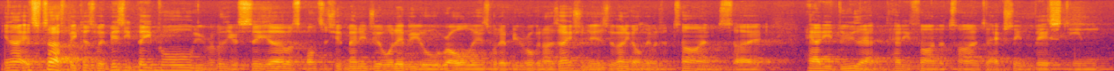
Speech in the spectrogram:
you know, it's tough because we're busy people, whether you're a CEO, a sponsorship manager, whatever your role is, whatever your organisation is, we've only got limited time. So how do you do that? How do you find the time to actually invest in,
